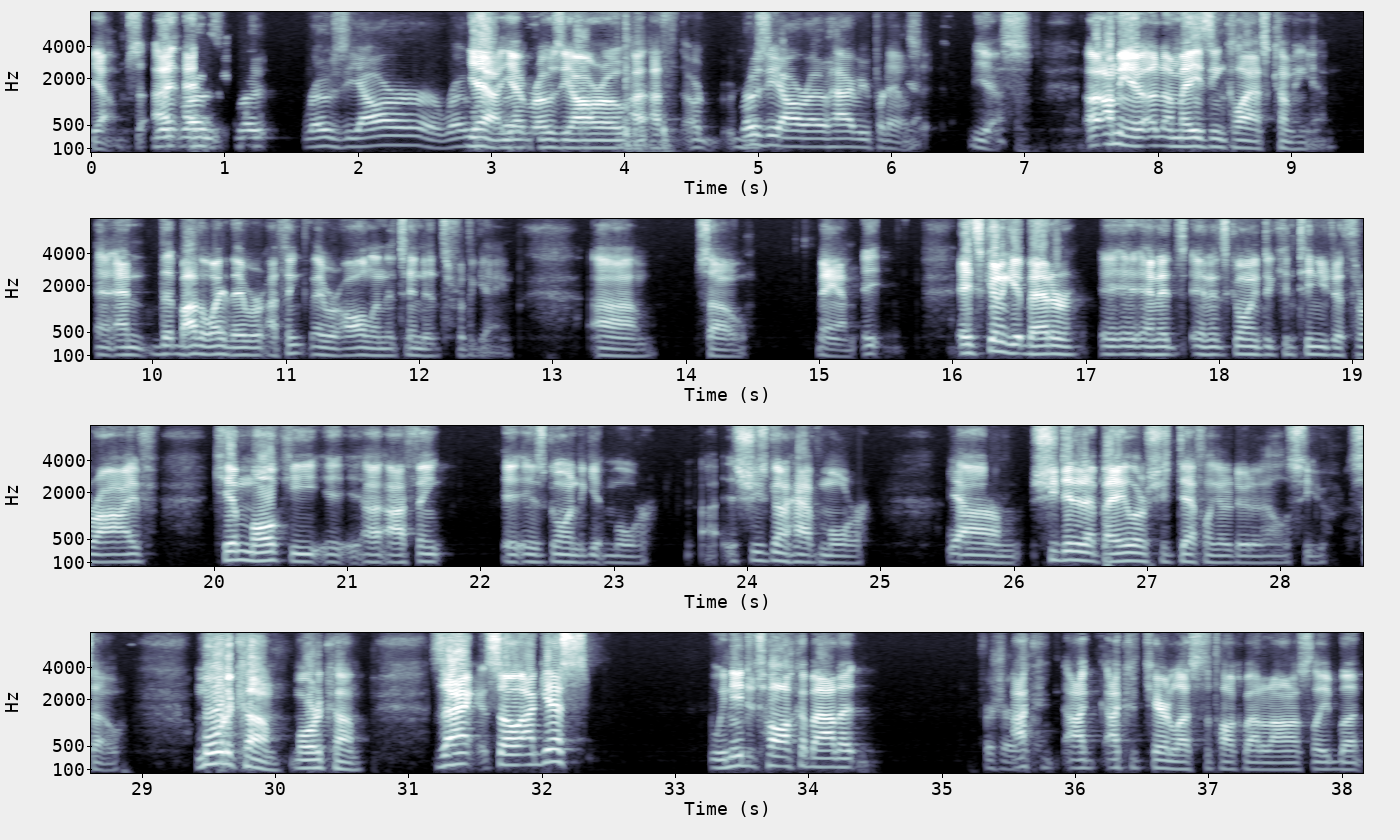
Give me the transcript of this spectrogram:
Yeah. So I, Rose, Ro- or Rose, yeah, yeah, Rose- Rosiaro. I, I, or, Rosiaro, however you pronounce it. Yes, I mean an amazing class coming in, and, and th- by the way, they were I think they were all in attendance for the game. Um, so man, it, it's going to get better, and it's and it's going to continue to thrive. Kim Mulkey, I, think, is going to get more. Uh, she's going to have more. Yeah. Um, she did it at Baylor. She's definitely going to do it at LSU. So more to come. More to come. Zach. So I guess we need to talk about it For sure. I could I, I could care less to talk about it honestly, but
